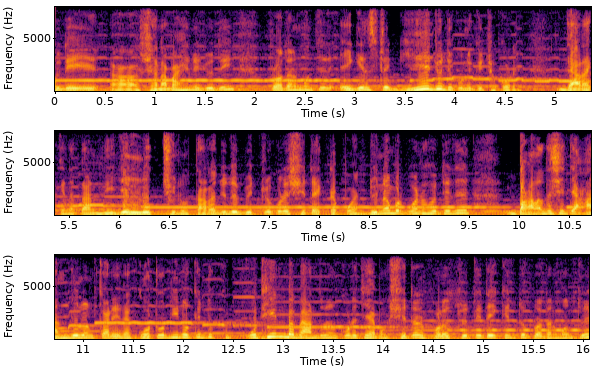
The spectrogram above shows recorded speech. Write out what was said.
যদি সেনাবাহিনী যদি প্রধানমন্ত্রীর এগেনস্টে গিয়ে যদি কোনো কিছু করে, যারা কিনা তার নিজের লোক ছিল, তারা যদি বিদ্রোহ করে, সেটা একটা পয়েন্ট দুই নম্বর পয়েন্ট হচ্ছে যে, বাংলাদেশে যে আন্দোলনকারীরা, গতদিনও কিন্তু খুব কঠিনভাবে আন্দোলন করেছে এবং সেটার ফলশ্রুতিতেই কিন্তু প্রধানমন্ত্রী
